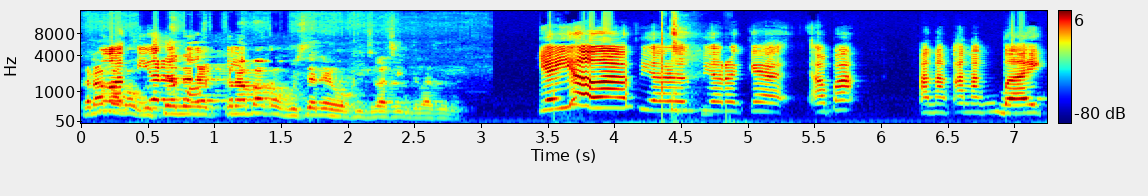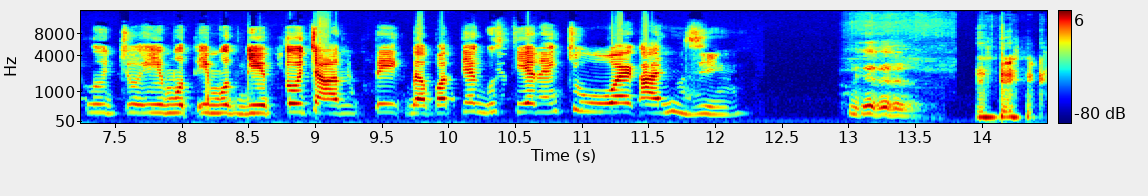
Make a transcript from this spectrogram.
Kenapa Bukan kok Gustian yang yang hoki. kenapa kok Gustian yang hoki? Jelasin, jelasin. Ya iyalah, Fior Fior kayak apa? Anak-anak baik, lucu, imut-imut gitu, cantik. Dapatnya Gustian yang cuek, anjing.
